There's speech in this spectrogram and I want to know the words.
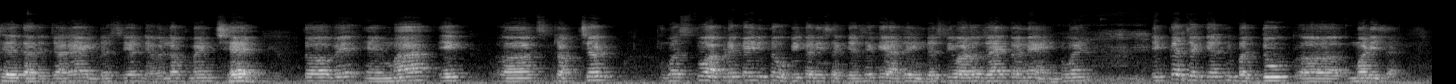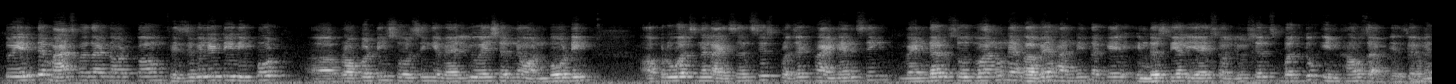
છે, ત્યારે જ્યારે આ ઇન્ડસ્ટ્રીયલ ડેવલપમેન્ટ છે, તો હવે એમાં એક સ્ટ્રક્ચર વસ્તુ આપણે કઈ રીતે ઊભી કરી શકીએ છીએ કે આજે ઇન્ડસ્ટ્રી વાળો જાય તો એને એન્ડ ટુ એન્ડ એક જ જગ્યાથી બધું મળી જાય. તો એ રીતે Marsbazaar dot com feasibility report property sourcing valuation ને ઓનબોર્ડિંગ અપ્રુવલ્સ ને લાઇસન્સીસ પ્રોજેક્ટ ફાઇનાન્સિંગ વેન્ડર શોધવાનું ને હવે હાલની તકે ઇન્ડસ્ટ્રીયલ એઆઈ સોલ્યુશન્સ બધું ઇન હાઉસ આપીએ છીએ. અમે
